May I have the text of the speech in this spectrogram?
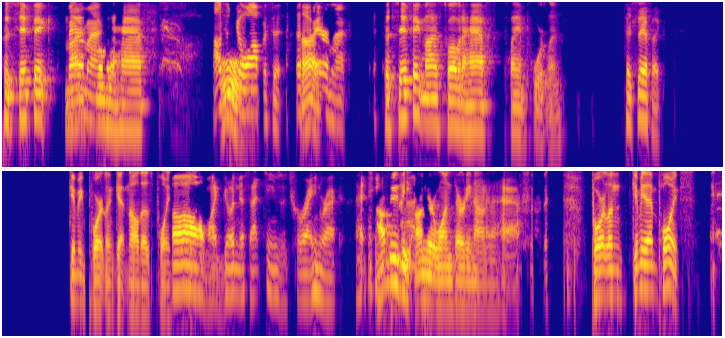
Pacific minus Merrimack. 12 and a half. I'll just go opposite. All right. Merrimack, Pacific minus 12 and a half playing Portland. Pacific. Give me Portland getting all those points. Oh my goodness, that team's a train wreck. That team's I'll do the under 139 and a half. Portland, give me them points.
